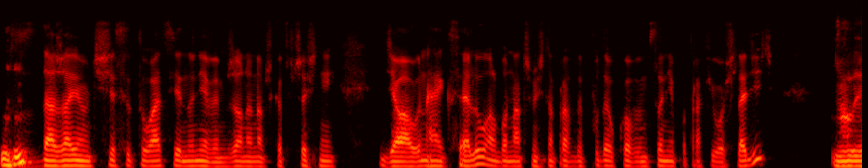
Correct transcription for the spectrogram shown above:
Mhm. zdarzają ci się sytuacje, no nie wiem, że one na przykład wcześniej działały na Excelu albo na czymś naprawdę pudełkowym, co nie potrafiło śledzić? Ale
